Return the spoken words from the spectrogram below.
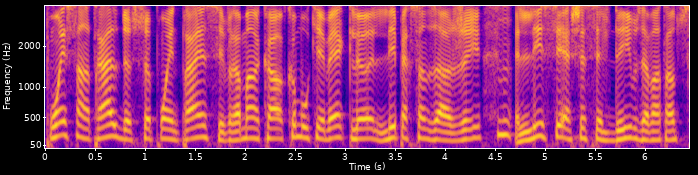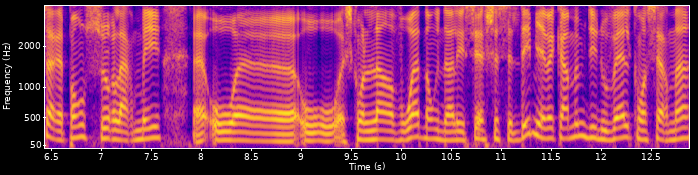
point central de ce point de presse, c'est vraiment encore, comme au Québec, là, les personnes âgées, mm. les CHSLD. Vous avez entendu sa réponse sur l'armée au, au, est-ce qu'on l'envoie donc dans les CHSLD, mais il y avait quand même des nouvelles concernant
